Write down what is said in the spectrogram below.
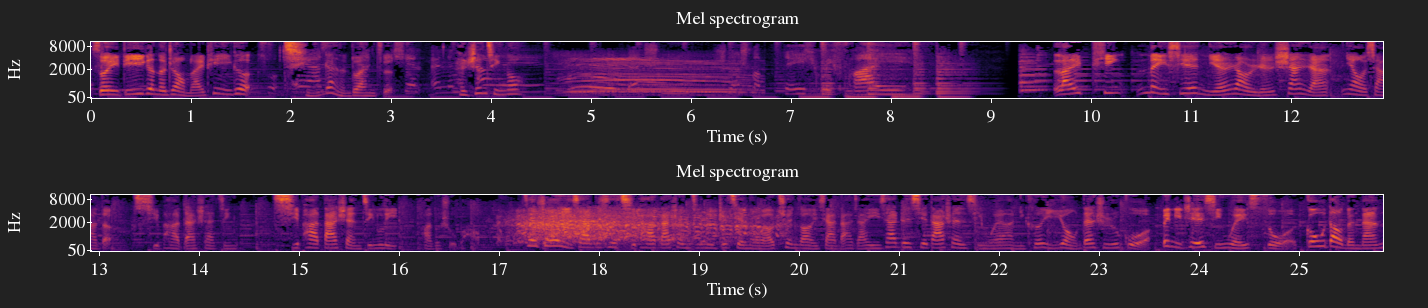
所以第一个呢，就让我们来听一个情感的段子，很深情哦。来听那些年让人潸然尿下的奇葩搭讪经，奇葩搭讪经历，话都说不好。在说以下这些奇葩搭讪经历之前呢，我要劝告一下大家：以下这些搭讪行为啊，你可以用，但是如果被你这些行为所勾到的男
